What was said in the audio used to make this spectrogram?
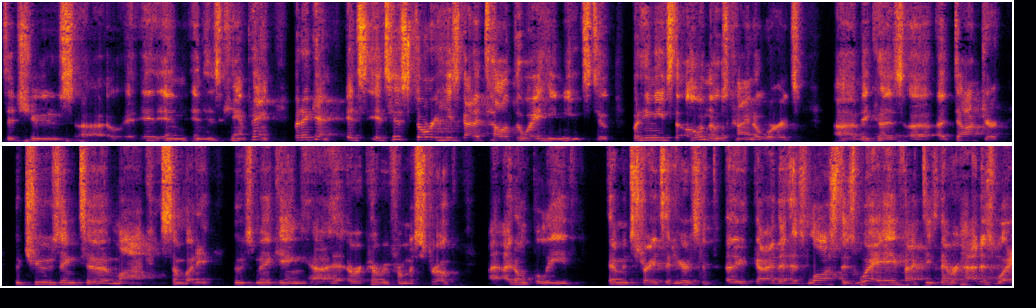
to choose uh, in, in his campaign. But again, it's, it's his story. He's got to tell it the way he needs to, but he needs to own those kind of words uh, because uh, a doctor who choosing to mock somebody who's making uh, a recovery from a stroke, I, I don't believe demonstrates that here's a, a, guy that has lost his way. In fact, he's never had his way.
